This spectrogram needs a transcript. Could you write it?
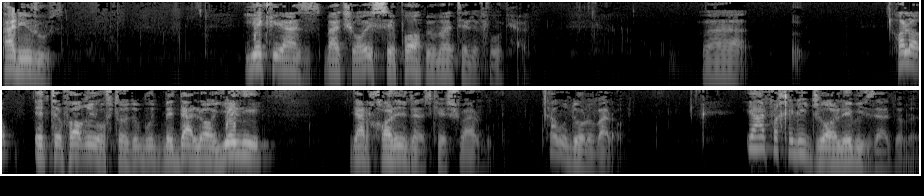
پریروز. یکی از بچه های سپاه به من تلفن کرد. و حالا اتفاقی افتاده بود به دلایلی در خارج از کشور بود. همون دور برا یه حرف خیلی جالبی زد به من.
